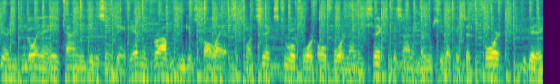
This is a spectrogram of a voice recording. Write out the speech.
You can go in at any time and do the same thing. If you have any problems, you can give us a call at 616-204-0496. If it's not an emergency, like I said before, are to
